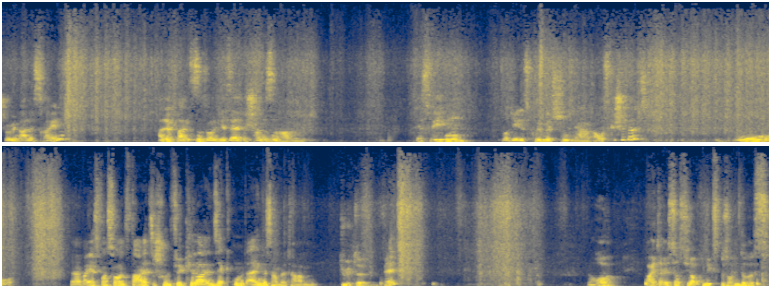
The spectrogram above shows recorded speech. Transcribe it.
schön alles rein. Alle Pflanzen sollen dieselbe Chancen haben. Deswegen wird jedes Kühlmütchen herausgeschüttet. So, Wer weiß, was wir uns da jetzt schon für Killerinsekten mit eingesammelt haben. Tüte weg. Ja, weiter ist das hier auch nichts Besonderes.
